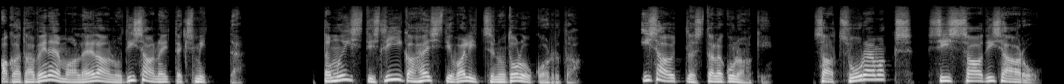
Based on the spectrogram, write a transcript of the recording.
aga ta Venemaale elanud isa näiteks mitte. ta mõistis liiga hästi valitsenud olukorda. isa ütles talle kunagi, saad suuremaks, siis saad ise aru,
